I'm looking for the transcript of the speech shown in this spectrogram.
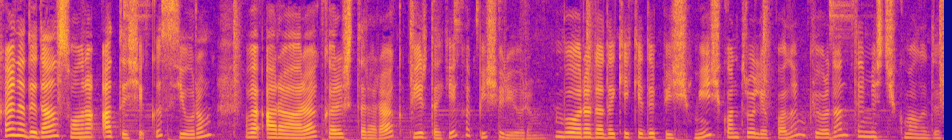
Kaynadıktan sonra ateşi kısıyorum ve ara ara karıştırarak bir dakika pişiriyorum. Bu arada da keki de pişmiş. Kontrol yapalım ki oradan temiz çıkmalıdır.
